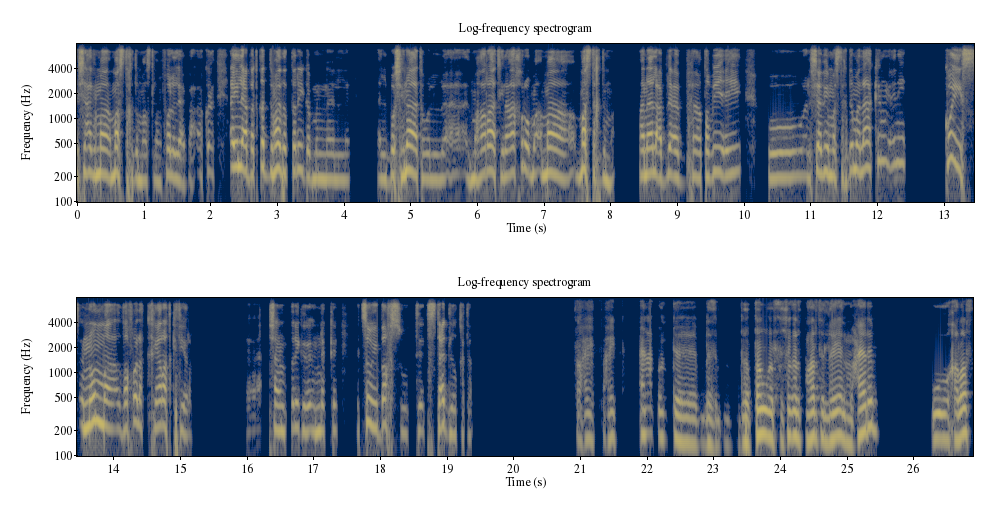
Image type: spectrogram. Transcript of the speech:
الشيء هذا ما ما استخدمه أصلا في ولا لعبه أي لعبة تقدم هذه الطريقة من البوشنات والمهارات إلى آخره ما ما أستخدمها. أنا ألعب لعب طبيعي والأشياء ذي ما أستخدمها لكن يعني كويس إن هم ضافوا لك خيارات كثيرة. عشان طريقة إنك تسوي بفس وتستعد للقتال. صحيح صحيح. أنا كنت بطور في شجرة مهارة اللي هي المحارب وخلاص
